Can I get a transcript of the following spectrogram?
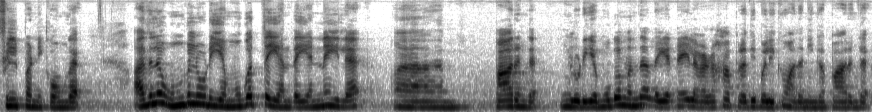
ஃபில் பண்ணிக்கோங்க. அதில் உங்களுடைய முகத்தை அந்த எண்ணெயில் பாருங்கள் உங்களுடைய முகம் வந்து அந்த எண்ணெயில் அழகாக பிரதிபலிக்கும். அதை நீங்கள் பாருங்கள்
